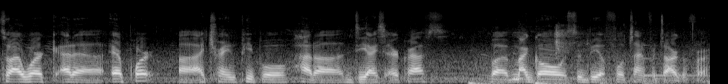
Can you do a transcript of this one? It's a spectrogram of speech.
So I work at an airport. Uh, I train people how to de-ice aircrafts, but my goal is to be a full-time photographer.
